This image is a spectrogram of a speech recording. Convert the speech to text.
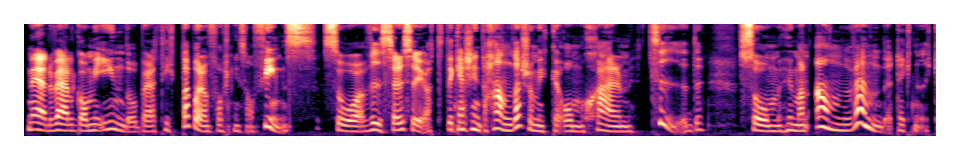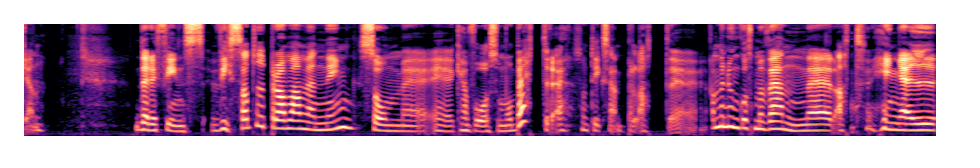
när jag väl gav mig in och började titta på den forskning som finns så visar det sig att det kanske inte handlar så mycket om skärmtid som hur man använder tekniken. Där det finns vissa typer av användning som eh, kan få oss att må bättre. Som till exempel att eh, ja, men umgås med vänner, att hänga i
